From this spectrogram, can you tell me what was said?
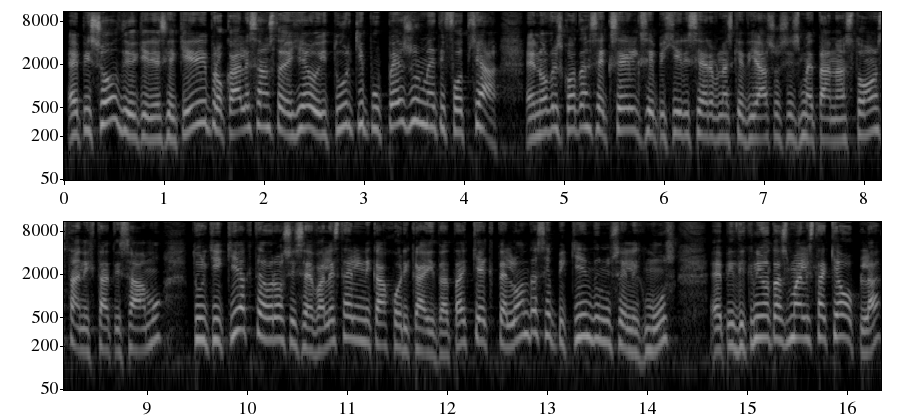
Επισόδιο, κυρίες και κύριοι, προκάλεσαν στο Αιγαίο οι Τούρκοι που παίζουν με τη φωτιά. Ενώ βρισκόταν σε εξέλιξη επιχείρηση έρευνας και διάσωσης μεταναστών στα ανοιχτά της άμμου, τουρκική ακτεωρό εισέβαλε στα ελληνικά χωρικά ύδατα και εκτελώντας επικίνδυνους ελιγμούς, επιδεικνύοντας μάλιστα και όπλα,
